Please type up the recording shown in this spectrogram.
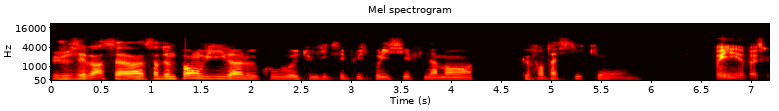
Je sais pas, ça ça donne pas envie là le coup. Tu me dis que c'est plus policier finalement que fantastique. euh. Oui, parce que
